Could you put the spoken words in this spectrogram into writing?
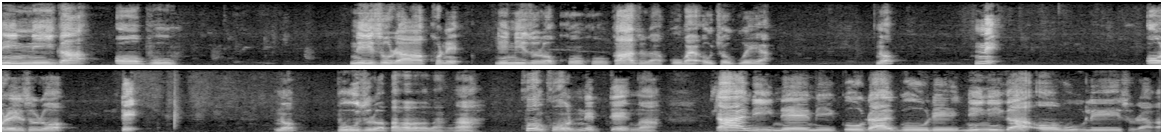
နီနီကအော်ဘူးနီဆိုတာကခုနှစ်နီနီဆိုတော့ခွန်ခွန်ကဆိုတာကိုယ်ပိုင်အုပ်ချုပ်ခွင့်ရနော်နှစ်အော်ရယ်ဆိုတော့တစ်နော်ဘူးဆိုတော့ပပပပငါခွန်ခွန်နှစ်တဲ့ငါတိုင်းပြည်နယ်မြေကိုတိုင်းကိုဒီနီနီကအော်ဘူးလေဆိုတာက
